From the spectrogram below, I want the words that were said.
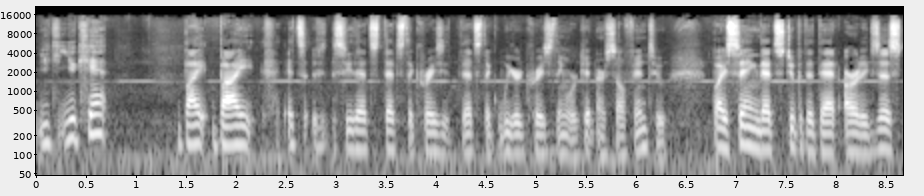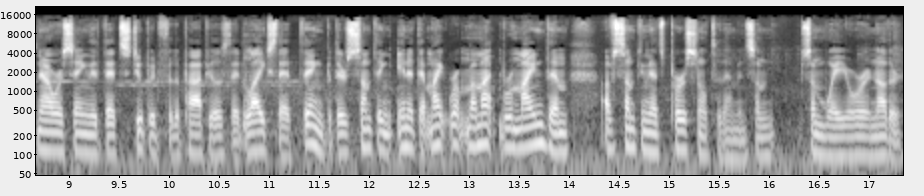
you you can't by by it's see that's that's the crazy that's the weird crazy thing we're getting ourselves into. By saying that's stupid that that art exists now we're saying that that's stupid for the populace that likes that thing but there's something in it that might re- remind them of something that's personal to them in some some way or another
